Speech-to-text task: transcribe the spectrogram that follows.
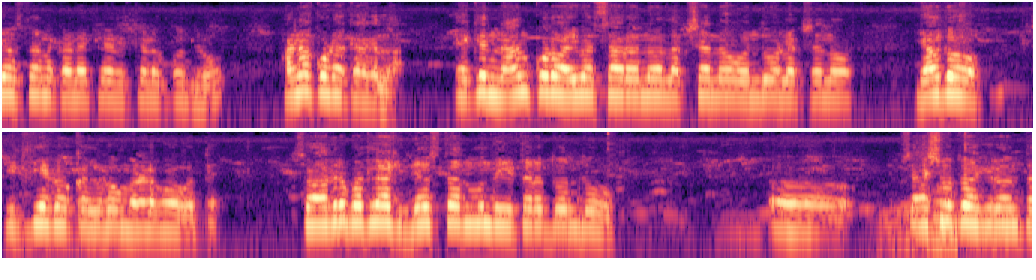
ದೇವಸ್ಥಾನಕ್ಕೆ ಹಣ ಕೇಳಿ ಕೇಳಕ್ಕೆ ಬಂದರೂ ಹಣ ಕೊಡೋಕ್ಕಾಗಲ್ಲ. ಯಾಕೆಂದ್ರೆ ನಾನು ಕೊಡೋ ಐವತ್ತು ಸಾವಿರನೋ, ಲಕ್ಷನೋ, ಒಂದೂವರೆ ಲಕ್ಷನೋ ಯಾವುದೋ ಇಟ್ಟಿಗೆಗೋ ಕಲ್ಗೋ ಮರಳಿಗೋ ಹೋಗುತ್ತೆ. ಸೊ ಅದ್ರ ಬದಲಾಗಿ ದೇವಸ್ಥಾನದ ಮುಂದೆ ಈ ಥರದ್ದೊಂದು ಶಾಶ್ವತವಾಗಿರುವಂಥ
